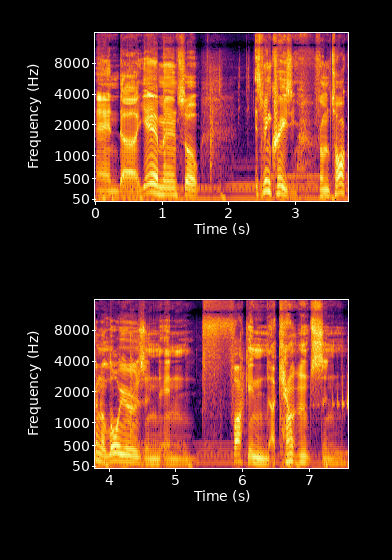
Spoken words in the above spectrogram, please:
And uh, yeah, man. So it's been crazy from talking to lawyers and and fucking accountants and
